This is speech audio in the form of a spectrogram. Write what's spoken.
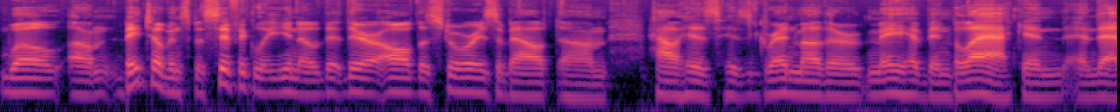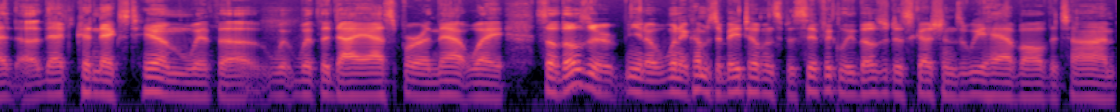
Well, um, Beethoven specifically, you know, th- there are all the stories about um, how his, his grandmother may have been black, and and that uh, that connects him with, uh, with, with the diaspora in that way. So those are, you know, when it comes to Beethoven specifically, those are discussions we have all the time.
